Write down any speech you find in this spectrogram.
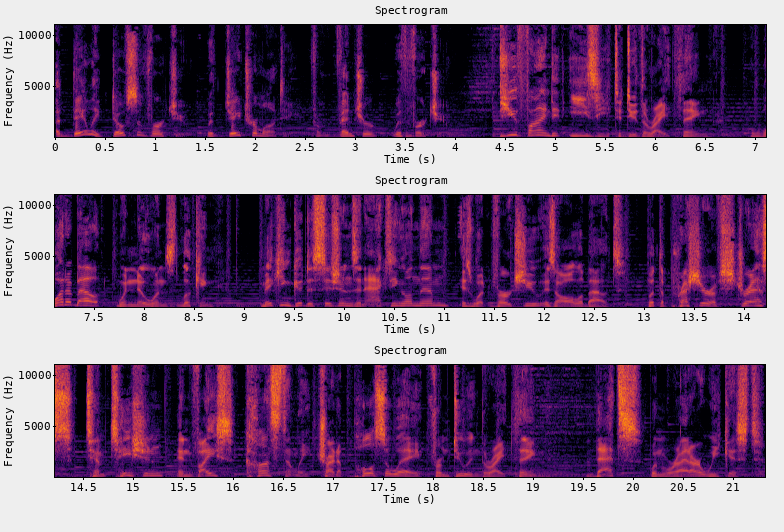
A Daily Dose of Virtue with Jay Tremonti from Venture with Virtue. Do you find it easy to do the right thing? What about when no one's looking? Making good decisions and acting on them is what virtue is all about. But the pressure of stress, temptation, and vice constantly try to pull us away from doing the right thing. That's when we're at our weakest.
